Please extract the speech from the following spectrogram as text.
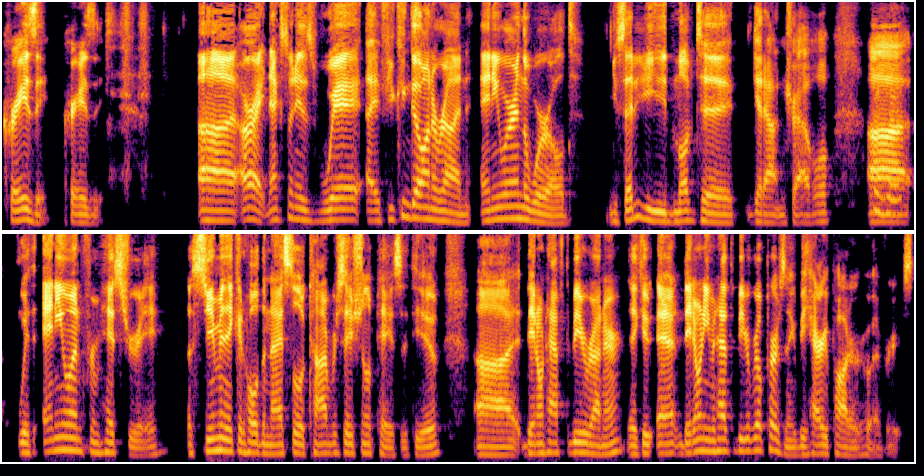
crazy crazy uh all right next one is where if you can go on a run anywhere in the world you said you'd love to get out and travel uh, mm-hmm. with anyone from history assuming they could hold a nice little conversational pace with you uh, they don't have to be a runner they could and they don't even have to be a real person it could be harry potter or whoever it is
